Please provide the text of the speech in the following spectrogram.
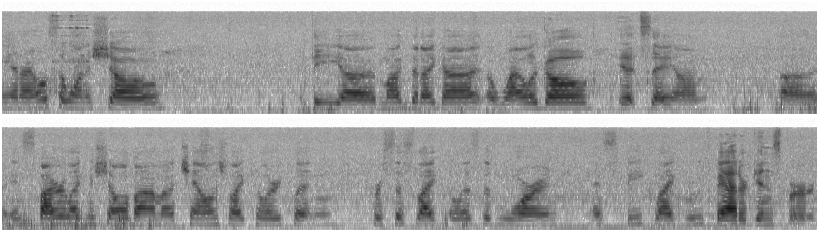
And I also want to show the uh, mug that I got a while ago. It's a um, uh, inspire like Michelle Obama, challenge like Hillary Clinton, persist like Elizabeth Warren, and speak like Ruth Bader Ginsburg.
